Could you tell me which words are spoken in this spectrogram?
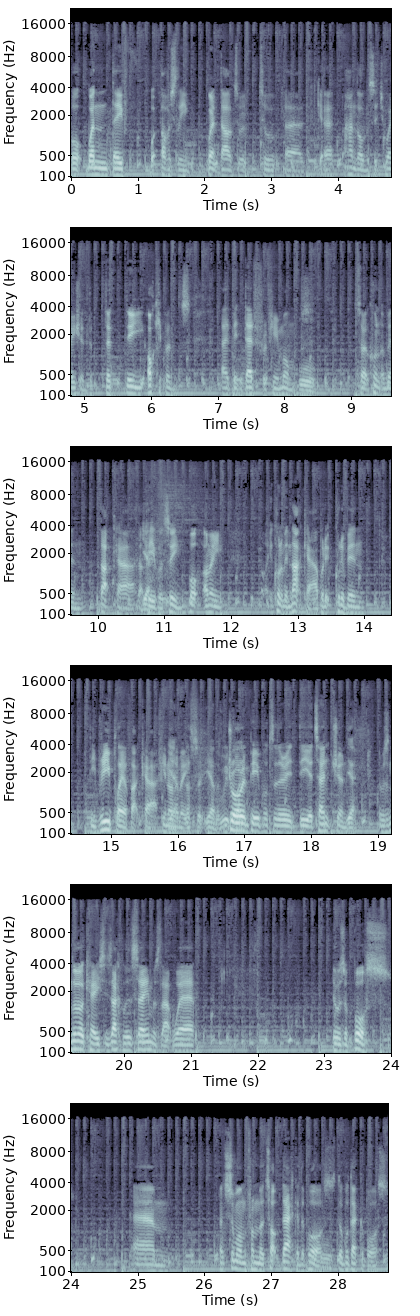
But when they obviously went down to to uh, get a handle on the situation, the, the, the occupants had been dead for a few months, so it couldn't have been that car that Yeah. people had seen. But I mean, it couldn't have been that car, but it could have been the replay of that car. If you know Yeah, what I mean? it, yeah, drawing people to the the attention. Yeah. There was another case exactly the same as that where there was a bus, um, and someone from the top deck of the bus, double decker bus,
